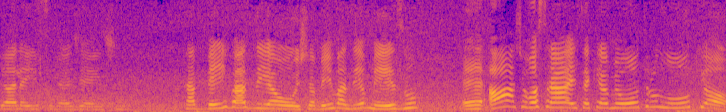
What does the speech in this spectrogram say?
E olha isso, minha gente. Tá bem vazia hoje, tá bem vazia mesmo. É, ah, deixa eu mostrar, esse aqui é o meu outro look, ó.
